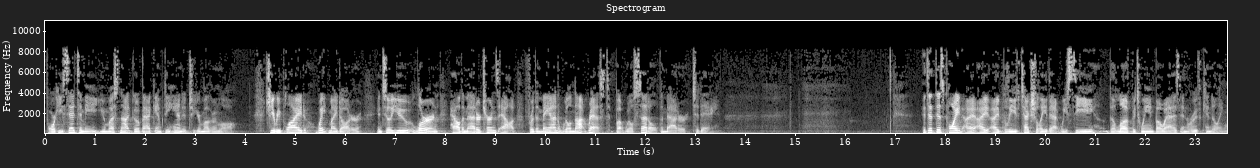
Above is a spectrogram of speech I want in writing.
for he said to me, You must not go back empty handed to your mother in law. She replied, Wait, my daughter, until you learn how the matter turns out, for the man will not rest, but will settle the matter today. It's at this point, I, I, I, believe textually, that we see the love between Boaz and Ruth kindling,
